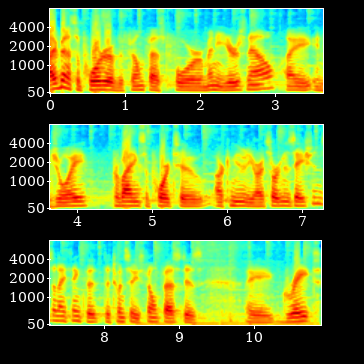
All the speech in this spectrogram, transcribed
I've been a supporter of the Film Fest for many years now. I enjoy providing support to our community arts organizations and I think that the Twin Cities Film Fest is a great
